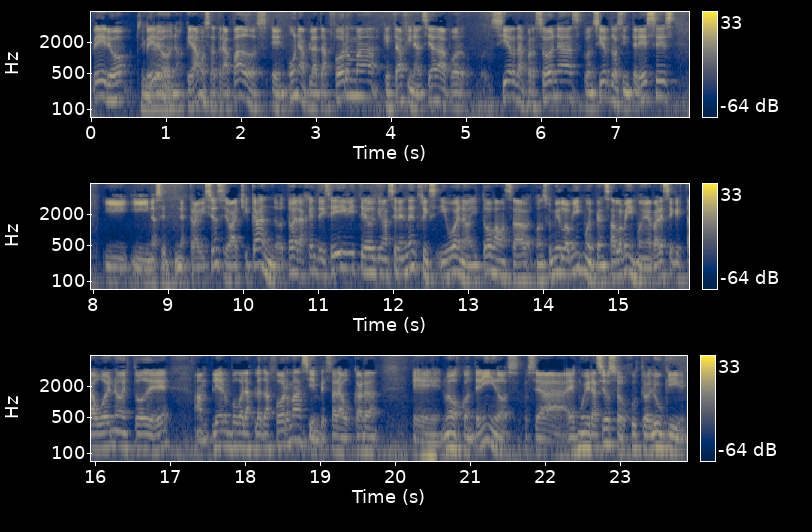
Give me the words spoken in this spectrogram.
Pero, pero nos quedamos atrapados en una plataforma que está financiada por ciertas personas con ciertos intereses y, y nuestra visión se va achicando. Toda la gente dice, y viste la última serie en Netflix y bueno, y todos vamos a consumir lo mismo y pensar lo mismo. Y me parece que está bueno esto de ampliar un poco las plataformas y empezar a buscar eh, nuevos contenidos. O sea, es muy gracioso, justo Lucky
